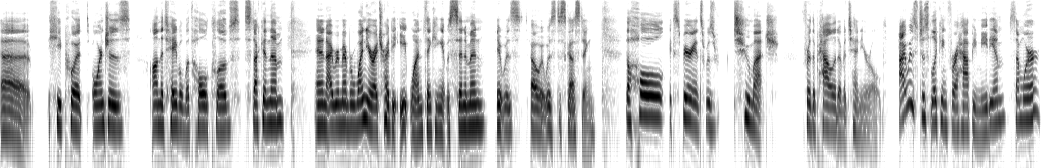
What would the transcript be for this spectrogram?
Uh, he put oranges on the table with whole cloves stuck in them. And I remember one year I tried to eat one thinking it was cinnamon. It was, oh, it was disgusting. The whole experience was too much for the palate of a 10 year old. I was just looking for a happy medium somewhere.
